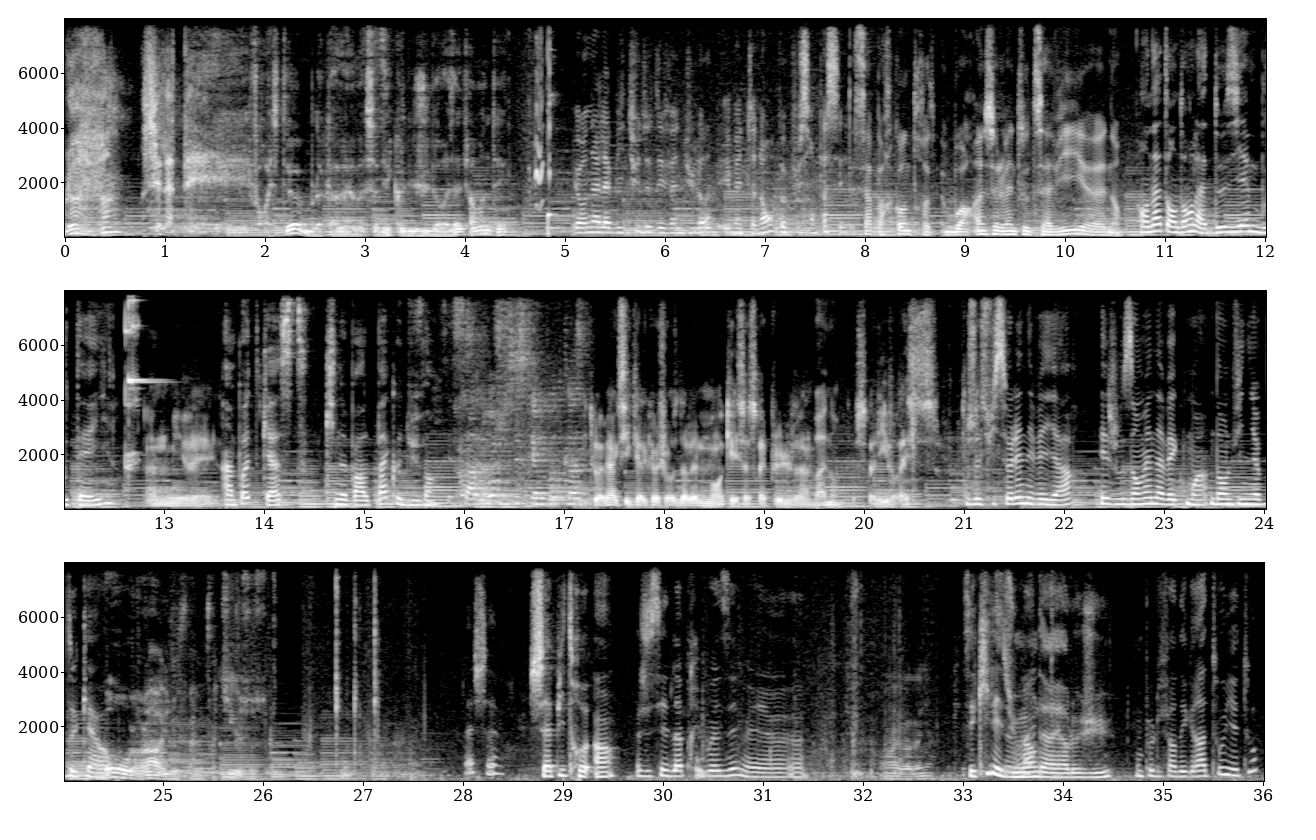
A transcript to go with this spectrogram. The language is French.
Le vin, c'est la terre. Il faut rester humble quand même, ça n'est que du jus de raisin fermenté. Et on a l'habitude des vins du Lot, et maintenant on peut plus s'en passer. Ça par contre, boire un seul vin toute sa vie, euh, non. En attendant la deuxième bouteille, Admirez. un podcast qui ne parle pas que du vin. Tu vois bien que si quelque chose devait me manquer, ce serait plus le vin. Bah non. Ce serait l'ivresse. Je suis Solène Éveillard et je vous emmène avec moi dans le vignoble de Cahors. Oh là là, il nous fait un fatigue ce soir. La chèvre. Chapitre 1. J'essaie de l'apprivoiser, mais. euh, elle va venir. C'est qui les humains derrière le jus? On peut lui faire des gratouilles et tout?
